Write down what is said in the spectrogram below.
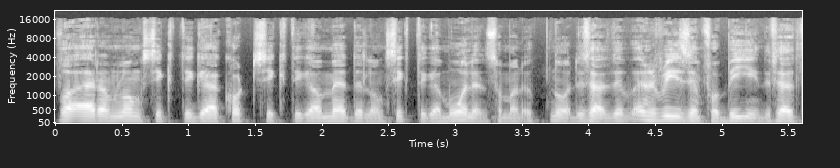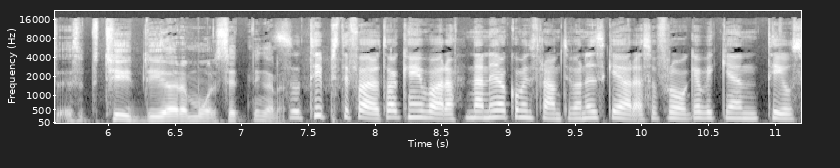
vad är de långsiktiga, kortsiktiga och medellångsiktiga målen som man uppnår? Det är, en reason for being, det är att tydliggöra målsättningarna. Så tips till företag kan ju vara, när ni har kommit fram till vad ni ska göra, så fråga vilken TOC,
